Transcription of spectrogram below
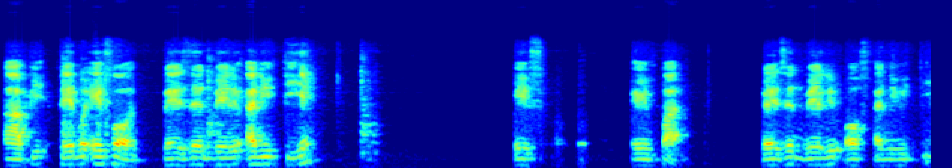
ah table A4 present value annuity eh A4 A4 present value of annuity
